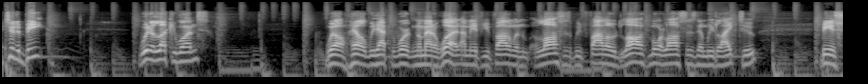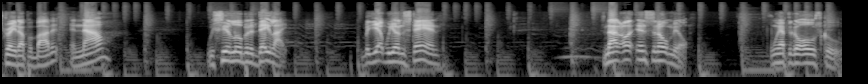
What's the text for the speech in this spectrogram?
to the beat. We're the lucky ones. Well, hell, we'd have to work no matter what. I mean, if you're following losses, we followed loss more losses than we'd like to, being straight up about it. And now we see a little bit of daylight. But yet we understand it's not instant oatmeal. We have to go old school.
